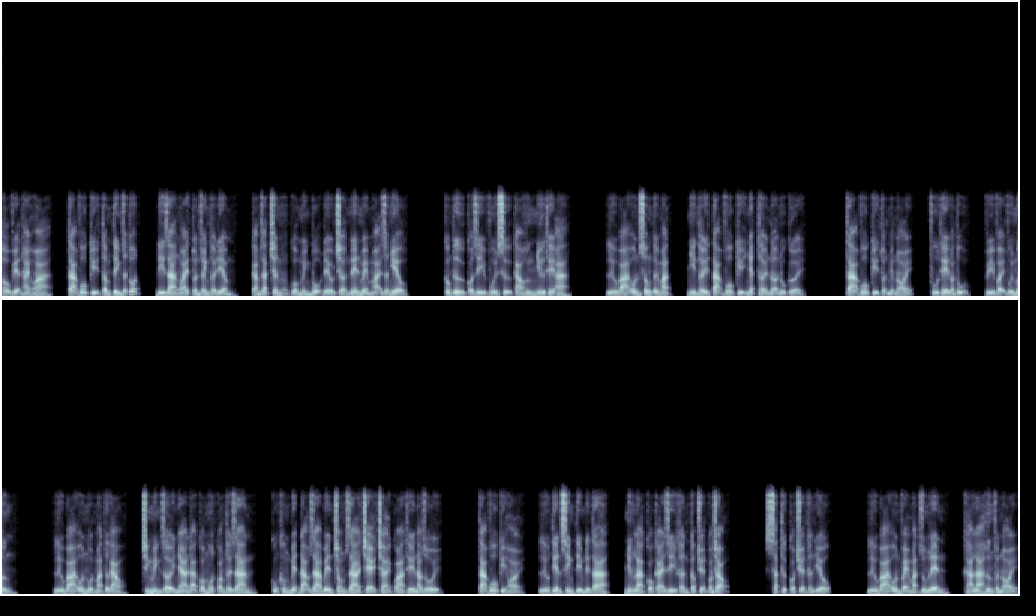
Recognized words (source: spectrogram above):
Hậu viện hài hòa, tạ vô kỵ tâm tình rất tốt, đi ra ngoài tuần doanh thời điểm, cảm giác chân của mình bộ đều trở nên mềm mại rất nhiều. Công tử có gì vui sự cao hứng như thế a? Lưu bá ôn xông tới mặt, nhìn thấy tạ vô kỵ nhất thời nợ nụ cười. Tạ vô kỵ thuận miệng nói, phu thê đoàn tụ, vì vậy vui mừng. Lưu bá ôn một mặt tước ao, chính mình rời nhà đã có một quãng thời gian, cũng không biết đạo gia bên trong già trẻ trải qua thế nào rồi tạ vô kỵ hỏi, lưu tiên sinh tìm đến ta, nhưng là có cái gì khẩn cấp chuyện quan trọng? Xác thực có chuyện khẩn yếu. Lưu ba ôn vẻ mặt rung lên, khá là hưng phấn nói,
